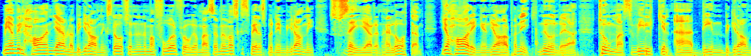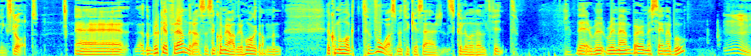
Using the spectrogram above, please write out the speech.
Men jag vill ha en jävla begravningslåt, så när man får frågan bara så, men vad ska spelas på din begravning? Så säger jag den här låten. Jag har ingen, jag har panik. Nu undrar jag, Thomas, vilken är din begravningslåt? Eh, de brukar förändras, sen kommer jag aldrig ihåg dem. Men jag kommer ihåg två som jag tycker så här skulle vara väldigt fint. Mm. Det är Re- Remember med Seinabo. Mm.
